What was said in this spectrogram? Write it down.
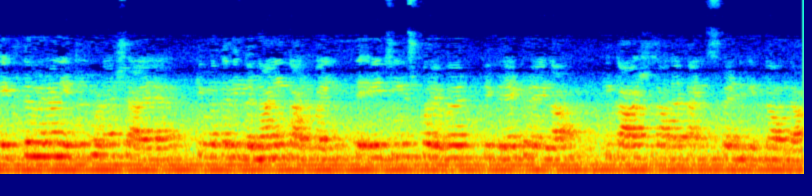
ਇੱਕ ਤਾਂ ਮੇਰਾ ਨੇਚਰ ਥੋੜਾ ਸ਼ਾਇਰ ਹੈ ਕਿ ਮੈਂ ਕਦੀ ਗੱਲਾਂ ਨਹੀਂ ਕਰ ਪਾਈ ਤੇ ਇਹ ਚੀਜ਼ ਫੋਰਐਵਰ ਰਿਗਰੈਟ ਰਹੇਗਾ ਕਿ ਕਾਸ਼ ਜ਼ਿਆਦਾ ਟਾਈਮ ਸਪੈਂਡ ਕੀਤਾ ਹੁੰਦਾ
